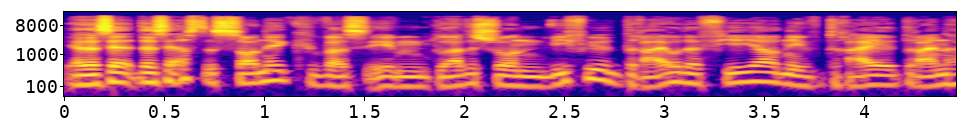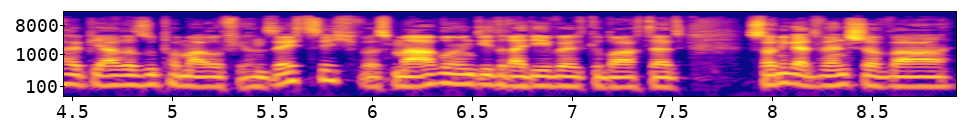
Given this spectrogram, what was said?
Ja, das, das erste Sonic, was eben, du hattest schon wie viel, drei oder vier Jahre, nee, drei, dreieinhalb Jahre Super Mario 64, was Mario in die 3D-Welt gebracht hat. Sonic Adventure war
